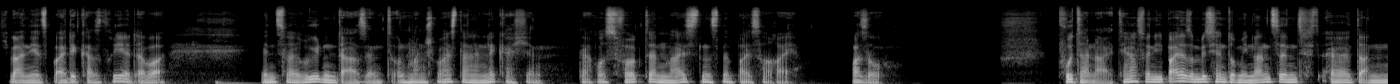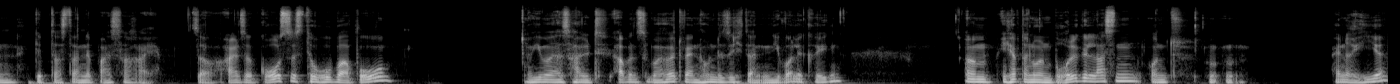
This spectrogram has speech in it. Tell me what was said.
die waren jetzt beide kastriert, aber wenn zwei Rüden da sind und man schmeißt dann ein Leckerchen, daraus folgt dann meistens eine Beißerei. Also Futterneid. Ja? Also wenn die beide so ein bisschen dominant sind, äh, dann gibt das dann eine Beißerei. So, also großes Tohuwabo, wie man es halt ab und zu mal hört, wenn Hunde sich dann in die Wolle kriegen. Ähm, ich habe da nur einen Brüll gelassen und äh, Henry hier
